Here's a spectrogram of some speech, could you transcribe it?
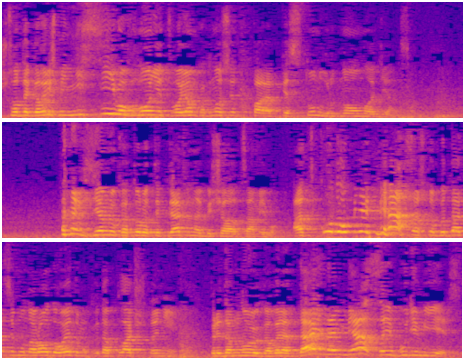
Что ты говоришь мне, неси его в лоне твоем, как носит пестун грудного младенца. В землю, которую ты клятвенно обещал отцам его. Откуда у меня мясо, чтобы дать всему народу этому, когда плачут они предо мною, говорят, дай нам мясо и будем есть.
